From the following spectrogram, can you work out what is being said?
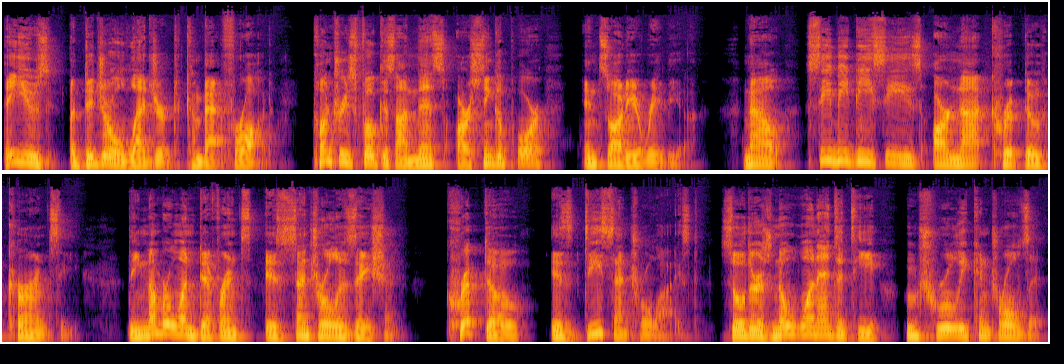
They use a digital ledger to combat fraud. Countries focus on this are Singapore and Saudi Arabia. Now, CBDCs are not cryptocurrency. The number one difference is centralization. Crypto is decentralized so there's no one entity who truly controls it.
